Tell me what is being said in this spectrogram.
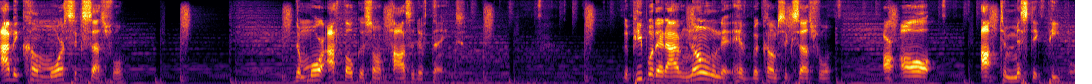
I become more successful the more I focus on positive things. The people that I've known that have become successful are all optimistic people,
